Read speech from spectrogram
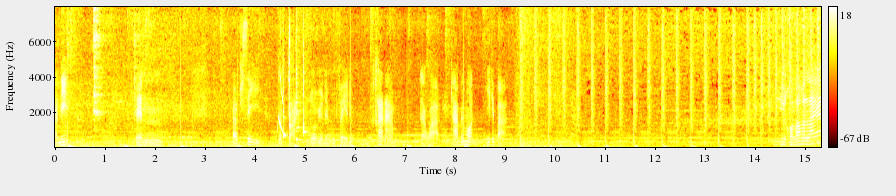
อันนี้เป็นแบบซี่นะจ๊ะรวมอยู่ในบุฟเฟ่ด้วย ค่าน้ำ แต่ว่าทานไม่หมด 20 บาทนี่ของเรามาแล้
